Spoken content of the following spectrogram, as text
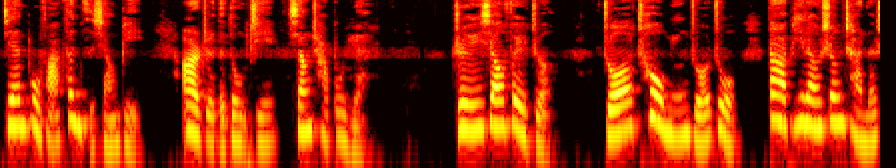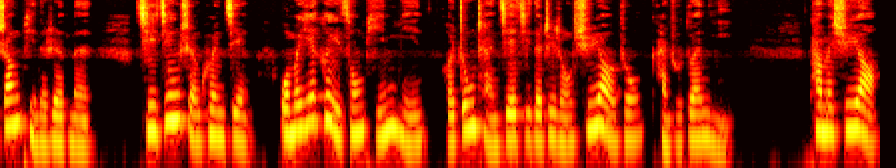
兼不法分子相比，二者的动机相差不远。至于消费者，着臭名卓著、大批量生产的商品的人们，其精神困境。我们也可以从平民和中产阶级的这种需要中看出端倪。他们需要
